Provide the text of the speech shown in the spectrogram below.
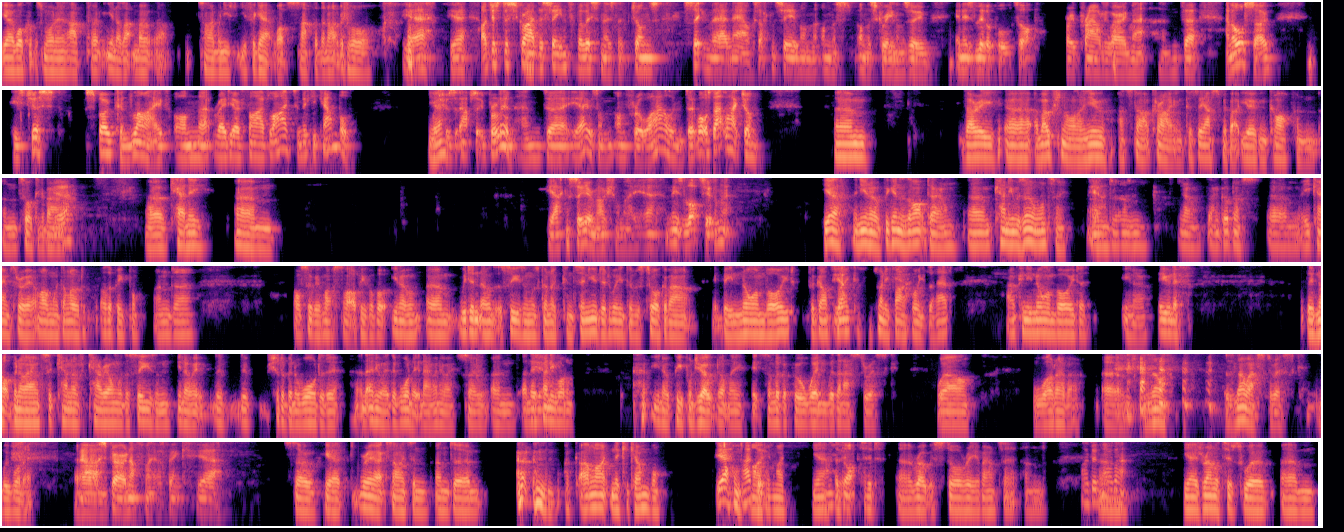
yeah, I woke up this morning. And I, you know, that, mo- that time when you, you forget what's happened the night before. yeah, yeah. I'll just describe the scene for the listeners. That John's sitting there now because I can see him on the on the on the screen on Zoom in his Liverpool top, very proudly wearing that, and uh, and also he's just spoken live on uh, Radio Five Live to Nicky Campbell, Yeah. which was absolutely brilliant. And uh, yeah, he was on, on for a while. And uh, what was that like, John? Um, very uh, emotional. And I knew I'd start crying because they asked me about Jurgen Klopp and, and talking about Yeah, uh, Kenny. Um, yeah, I can see you're emotional, mate. Yeah, it means a lot to you, doesn't it? yeah, and you know, beginning of the lockdown, um, Kenny was ill, wasn't he? Yeah. And um, you know, thank goodness um, he came through it along with a load of other people. And uh, also, we lost a lot of people, but you know, um, we didn't know that the season was going to continue, did we? There was talk about it being null and void for God's Yeah. sake, twenty-five points ahead. How can you null and void? You know, even if they've not been allowed to kind of carry on with the season, you know, it, they, they should have been awarded it. And anyway, they've won it now anyway. So, and and if Yeah. anyone, you know, people joke, don't they? It's a Liverpool win with an asterisk. Well, whatever. Um, no, there's no asterisk. We won it. No, Um, that's fair enough, mate. I think. Yeah, so yeah, really exciting, and um, I, I like Nicky Campbell. yeah, I do. my- yeah, I do. adopted. Uh, wrote a story about it, and I didn't know um, that. yeah, his relatives were um,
